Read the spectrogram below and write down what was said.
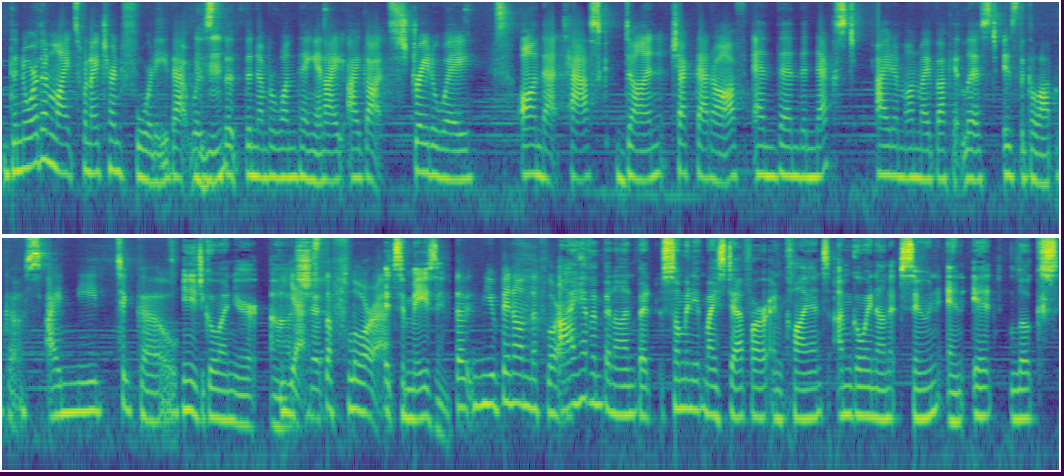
the Northern Lights when I turned 40. That was mm-hmm. the, the number one thing. And I, I got straight away on that task done, check that off. And then the next item on my bucket list is the Galapagos. I need to go. You need to go on your uh, yes, ship. the Flora. It's amazing. The, you've been on the Flora. I haven't been on, but so many of my staff are and clients. I'm going on it soon, and it looks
